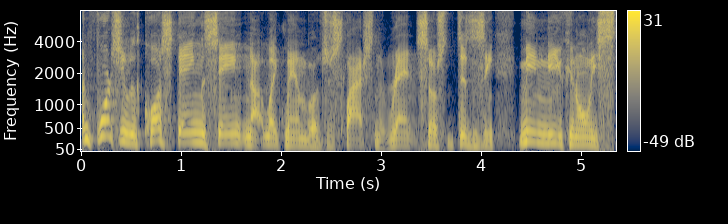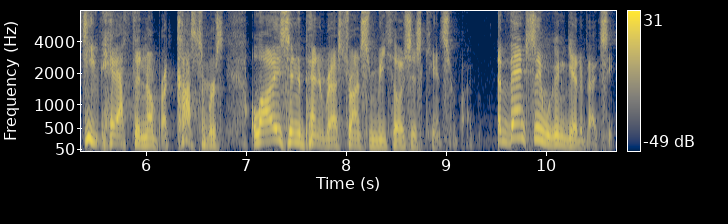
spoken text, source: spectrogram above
Unfortunately, with costs staying the same, not like landlords are slashing the rent, social distancing, meaning that you can only seat half the number of customers, a lot of these independent restaurants and retailers just can't survive. Eventually, we're going to get a vaccine.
